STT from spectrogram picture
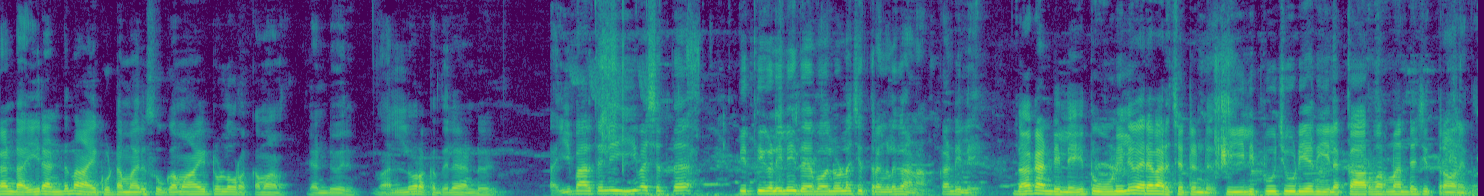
കണ്ട ഈ രണ്ട് നായ്ക്കൂട്ടന്മാർ സുഖമായിട്ടുള്ള ഉറക്കമാണ് രണ്ടുപേരും. നല്ല ഉറക്കത്തിൽ രണ്ടുപേരും. ഈ പാലത്തിന്റെ ഈ വശത്തെ ഭിത്തികളിൽ ഇതേപോലുള്ള ചിത്രങ്ങൾ കാണാം. കണ്ടില്ലേ? ഇതാ കണ്ടില്ലേ? ഈ തൂണിൽ വരെ വരച്ചിട്ടുണ്ട്. പീലിപ്പൂ ചൂടിയ നീലക്കാർ വർണന്റെ ചിത്രമാണിത്.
